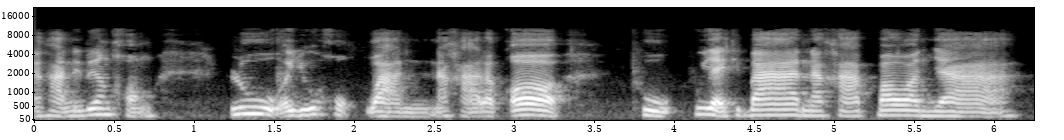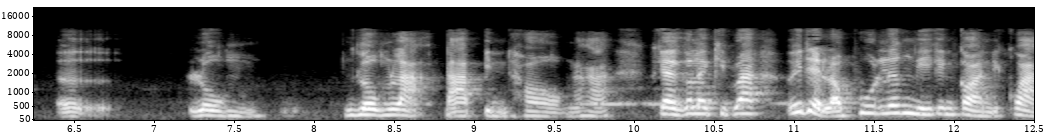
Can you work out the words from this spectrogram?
นะคะ ในเรื่องของลูกอายุ 6 วันนะคะ แล้วก็ ถูกผู้ใหญ่ที่บ้านนะคะ ป้อนยาเออลมลมหละตาปิ่นทองนะคะพี่กันก็เลยคิดว่าเอ้ยเดี๋ยวเราพูดเรื่องนี้กันก่อนดีกว่า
